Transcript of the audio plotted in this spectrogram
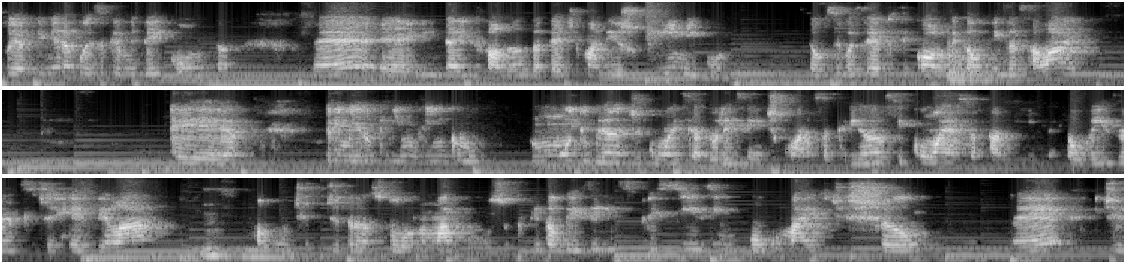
foi a primeira coisa que eu me dei conta, né? É, e daí falando até de manejo clínico. Então, se você é psicólogo e está ouvindo essa live, é, primeiro cria um vínculo muito grande com esse adolescente, com essa criança e com essa família. Talvez antes de revelar uhum. algum tipo de transtorno, um abuso, porque talvez eles precisem um pouco mais de chão, né, de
